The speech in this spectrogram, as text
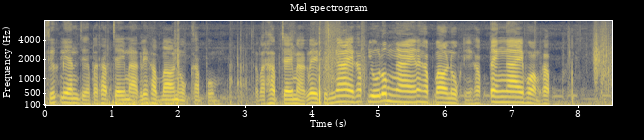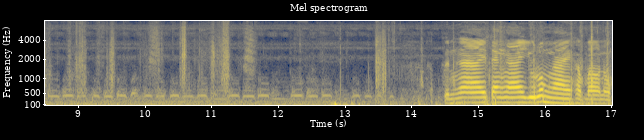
รู้สึกเรียนจะประทับใจมากเลยครับวาวนกครับผมจะประทับใจมากเลยขึ้นง่ายครับ อยู่ร่มง่ายนะครับวาวนกนี่ครับ แต่งง่ายพร้อมครับขึ้นง่ายแต่งง่ายอยู่ร่มง่ายครับวาวนก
